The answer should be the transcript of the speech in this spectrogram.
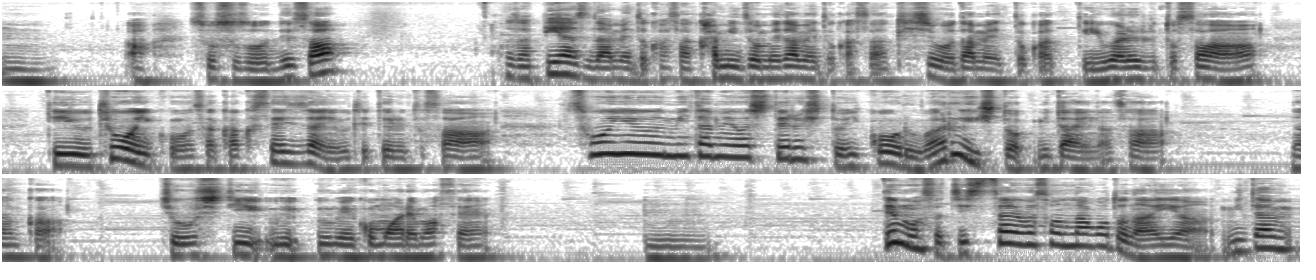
うん。あそうそうそう。でささピアスダメとかさ髪染めダメとかさ化粧ダメとかって言われるとさっていう教育をさ学生時代に受けてるとさそういう見た目をしてる人イコール悪い人みたいなさなんか常識埋め込まれません？うん。でもさ実際はそんなことないやん。見た目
